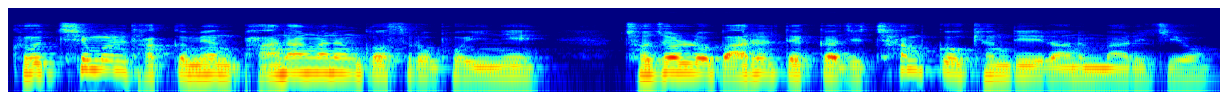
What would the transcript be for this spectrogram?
그 침을 닦으면 반항하는 것으로 보이니 저절로 마를 때까지 참고 견디라는 말이지요.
